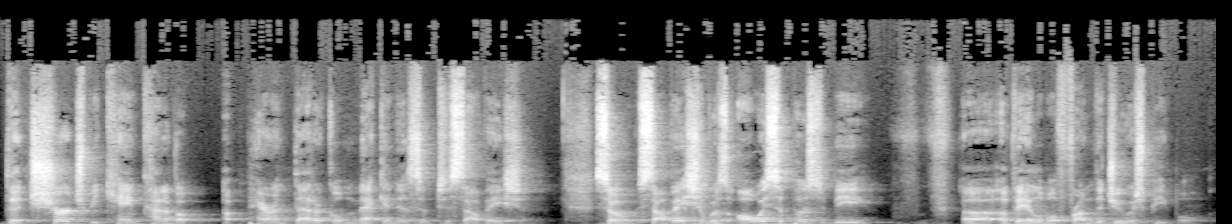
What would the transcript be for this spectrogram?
the church became kind of a, a parenthetical mechanism to salvation. So salvation was always supposed to be uh, available from the Jewish people.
